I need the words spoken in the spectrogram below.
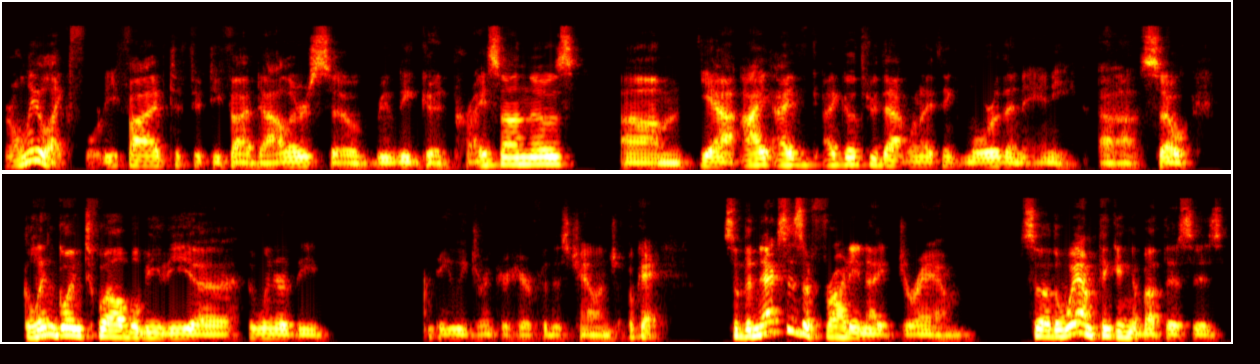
they're only like 45 to 55 dollars so really good price on those um yeah i i i go through that one i think more than any uh so Glengoyne 12 will be the uh the winner of the daily drinker here for this challenge okay so the next is a friday night dram so the way I'm thinking about this is,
